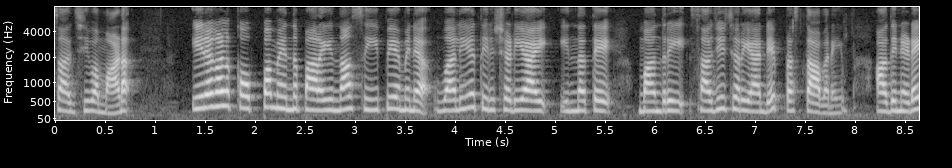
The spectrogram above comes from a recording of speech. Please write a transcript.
സജീവമാണ്. ഇരകൾക്കൊപ്പം എന്ന് പറയുന്ന സി പി എമ്മിന് വലിയ തിരിച്ചടിയായി ഇന്നത്തെ മന്ത്രി സജി ചെറിയാന്റെ പ്രസ്താവനയും. അതിനിടെ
